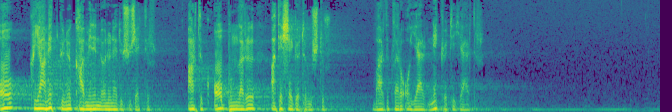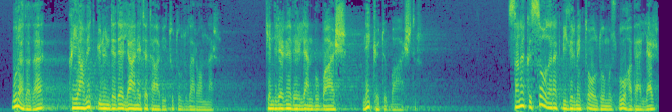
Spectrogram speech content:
O kıyamet günü kavminin önüne düşecektir. Artık o bunları ateşe götürmüştür. Vardıkları o yer ne kötü yerdir. Burada da kıyamet gününde de lanete tabi tutuldular onlar. Kendilerine verilen bu bağış ne kötü bağıştır. Sana kıssa olarak bildirmekte olduğumuz bu haberler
